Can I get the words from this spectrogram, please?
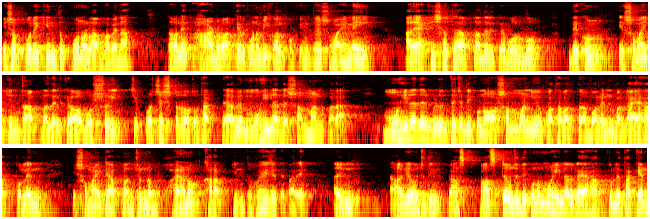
এসব করে কিন্তু কোনো লাভ হবে না। তাহলে হার্ডওয়ার্কের কোনো বিকল্প কিন্তু এ সময় নেই। আর একই সাথে আপনাদেরকে বলব দেখুন, এ সময় কিন্তু আপনাদেরকে অবশ্যই প্রচেষ্টারত থাকতে হবে মহিলাদের সম্মান করা। মহিলাদের বিরুদ্ধে যদি কোনো অসম্মানীয় কথাবার্তা বলেন বা গায়ে হাত তোলেন, এ সময়টি আপনার জন্য ভয়ানক খারাপ কিন্তু হয়ে যেতে পারে। আর আগেও যদি পাস্ট পাস্টেও যদি কোনো মহিলার গায়ে হাত তুলে থাকেন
